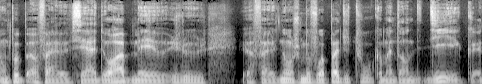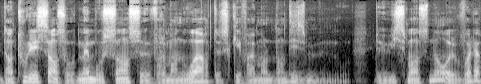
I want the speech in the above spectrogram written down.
on peut pas. Enfin, c'est adorable, mais je. Enfin, non, je me vois pas du tout comme un dandy, dans tous les sens, même au sens euh, vraiment noir de ce qui est vraiment le dandisme, de Huysmans. Non, euh, voilà.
